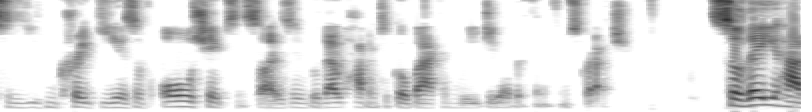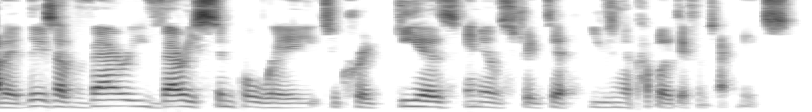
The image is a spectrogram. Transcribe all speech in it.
so that you can create gears of all shapes and sizes without having to go back and redo everything from scratch. So there you have it. There's a very, very simple way to create gears in Illustrator using a couple of different techniques.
